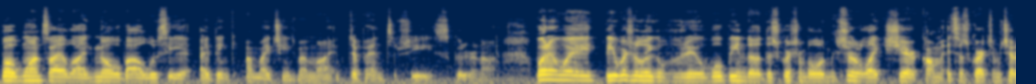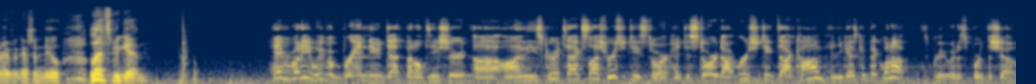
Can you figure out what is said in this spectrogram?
But once I like know about Lucy, I think I might change my mind. Depends if she's good or not. But anyway, the original link of the video will be in the description below. Make sure to like, share, comment, and subscribe to my channel if you guys are new. Let's begin. Hey everybody, we have a brand new Death Battle t-shirt uh, on the ScrewAttack slash Rooster Teeth store. Head to store.roosterteeth.com and you guys can pick one up. It's a great way to support the show.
